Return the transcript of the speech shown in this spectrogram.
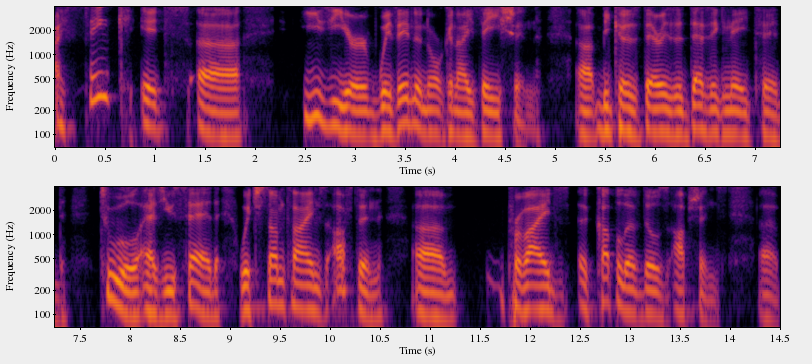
I think it's uh, easier within an organization uh, because there is a designated tool, as you said, which sometimes, often, um, provides a couple of those options. Uh,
